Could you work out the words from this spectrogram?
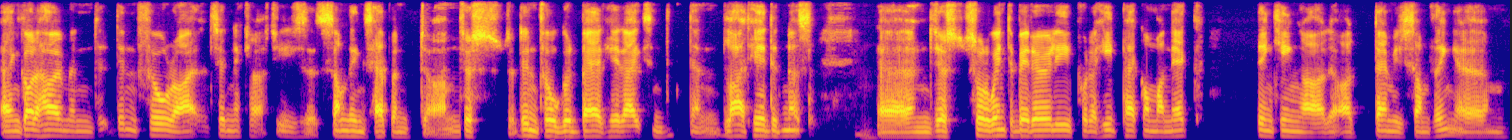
And got home and didn't feel right. And said, Nicola, Jesus, something's happened. Um, just didn't feel good, bad headaches and, and lightheadedness and just sort of went to bed early, put a heat pack on my neck, thinking I'd, I'd damaged something, um,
